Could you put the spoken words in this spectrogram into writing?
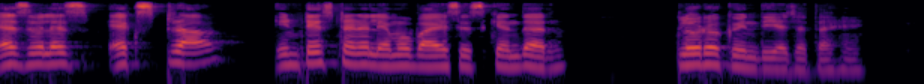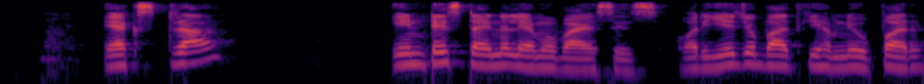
as well as extra intestinal amoebiasis के अंदर क्लोरोक्विन दिया जाता है। एक्स्ट्रा इंटेस्टाइनल एमोबायोसिस और ये जो बात की हमने ऊपर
